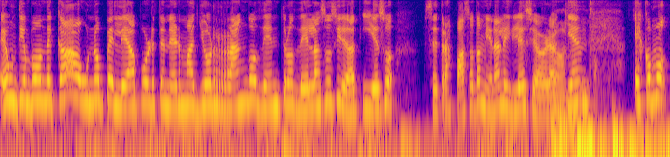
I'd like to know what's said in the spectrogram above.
Es un tiempo donde cada uno pelea por tener mayor rango dentro de la sociedad y eso se traspasa también a la iglesia, ¿verdad? No, ¿Quién? sí. Es como,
